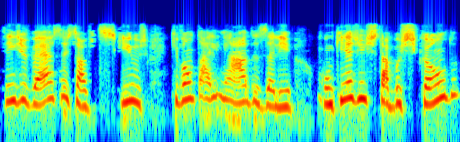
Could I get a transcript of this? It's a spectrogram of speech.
tem diversos soft skills que vão estar alinhados ali com o que a gente está buscando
